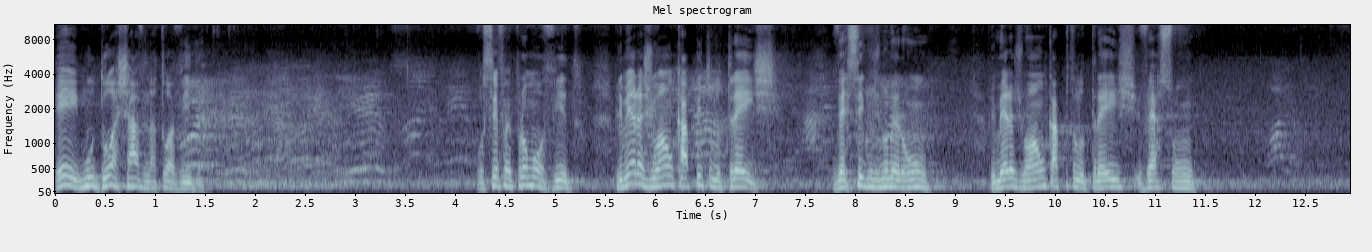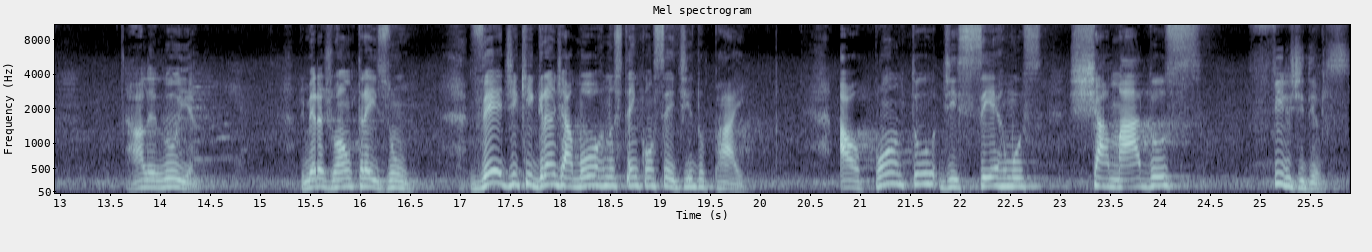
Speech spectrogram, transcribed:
Ei, mudou a chave na tua vida. Você foi promovido. 1 João capítulo 3, versículo de número 1. 1 João capítulo 3, verso 1. Aleluia. 1 João 3, 1. Vede que grande amor nos tem concedido o Pai ao ponto de sermos chamados filhos de Deus.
